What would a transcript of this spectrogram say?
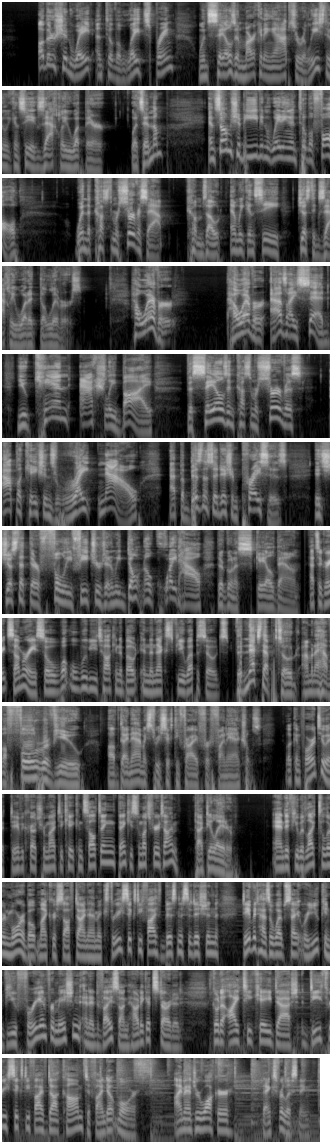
Others should wait until the late spring when sales and marketing apps are released and we can see exactly what they're what's in them. And some should be even waiting until the fall when the customer service app comes out and we can see just exactly what it delivers. However, however, as I said, you can actually buy the sales and customer service applications right now at the business edition prices it's just that they're fully featured and we don't know quite how they're going to scale down. That's a great summary. So, what will we be talking about in the next few episodes? The next episode, I'm going to have a full review of Dynamics 365 for financials. Looking forward to it. David Crouch from ITK Consulting. Thank you so much for your time. Talk to you later. And if you would like to learn more about Microsoft Dynamics 365 Business Edition, David has a website where you can view free information and advice on how to get started. Go to itk d365.com to find out more. I'm Andrew Walker. Thanks for listening.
